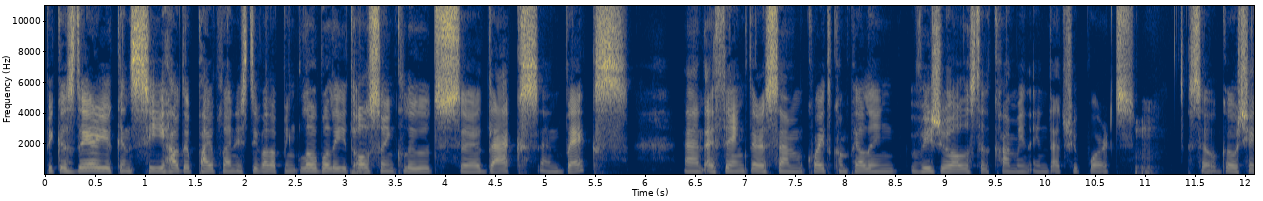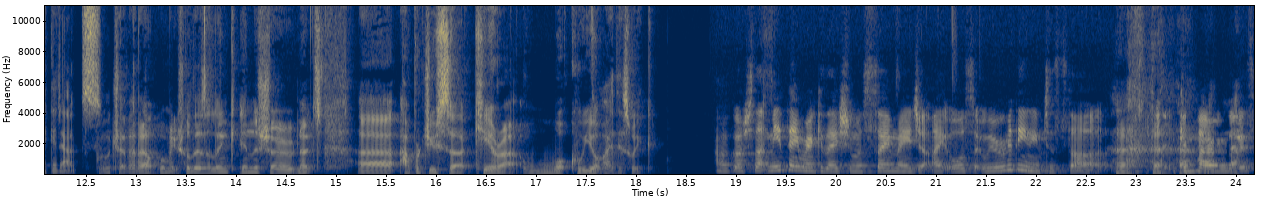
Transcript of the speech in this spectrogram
Because there you can see how the pipeline is developing globally. It mm-hmm. also includes uh, DACs and BECCS. And I think there's some quite compelling visuals that come in in that report. Mm. So go check it out. We'll check that out. We'll make sure there's a link in the show notes. Uh, our producer, Kira, what caught your eye this week? Oh gosh, that methane regulation was so major. I also we really need to start comparing notes.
